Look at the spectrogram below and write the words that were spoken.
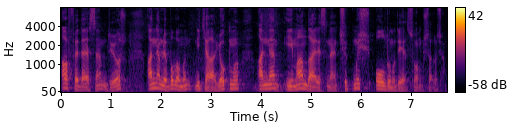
affedersem diyor. Annemle babamın nikahı yok mu? Annem iman dairesinden çıkmış oldu mu diye sormuşlar hocam.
